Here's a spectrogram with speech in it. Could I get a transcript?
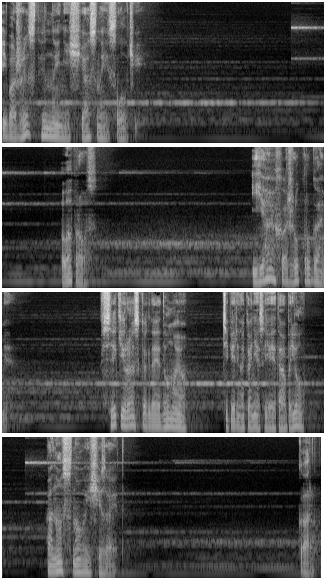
и божественный несчастный случай. Вопрос. Я хожу кругами. Всякий раз, когда я думаю, теперь наконец я это обрел, оно снова исчезает. Карл.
